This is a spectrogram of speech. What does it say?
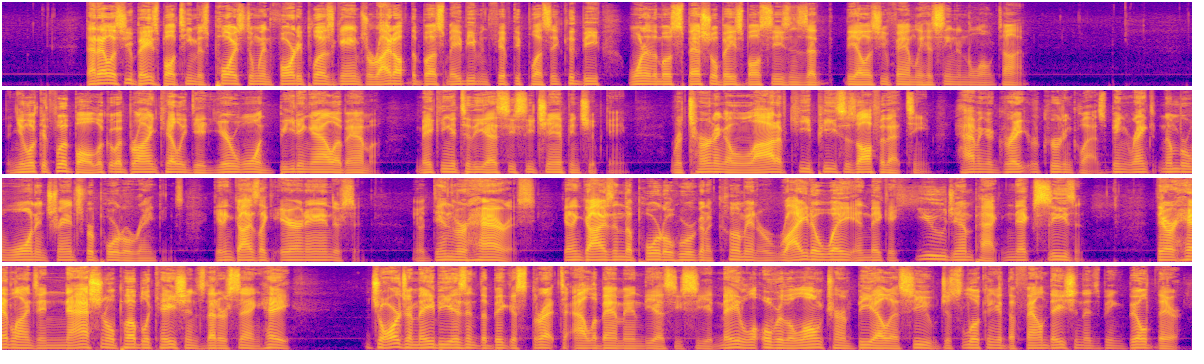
That LSU baseball team is poised to win 40 plus games right off the bus, maybe even 50 plus. It could be one of the most special baseball seasons that the LSU family has seen in a long time. Then you look at football. Look at what Brian Kelly did year one, beating Alabama, making it to the SEC championship game, returning a lot of key pieces off of that team, having a great recruiting class, being ranked number one in transfer portal rankings, getting guys like Aaron Anderson, you know, Denver Harris, getting guys in the portal who are going to come in right away and make a huge impact next season. There are headlines in national publications that are saying, hey, Georgia maybe isn't the biggest threat to Alabama in the SEC. It may, over the long term, be LSU, just looking at the foundation that's being built there.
